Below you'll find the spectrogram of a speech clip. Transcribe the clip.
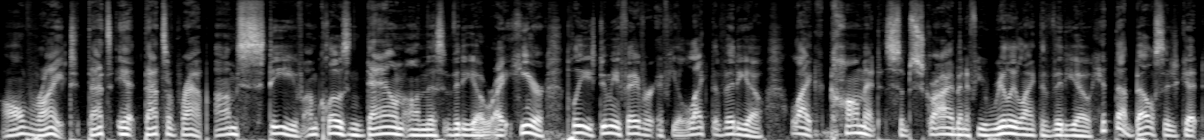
All right, that's it. That's a wrap. I'm Steve. I'm closing down on this video right here. Please do me a favor if you like the video, like, comment, subscribe, and if you really like the video, hit that bell so you get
